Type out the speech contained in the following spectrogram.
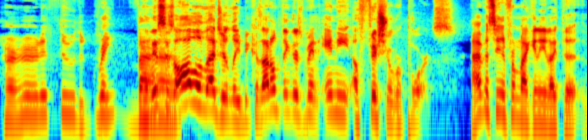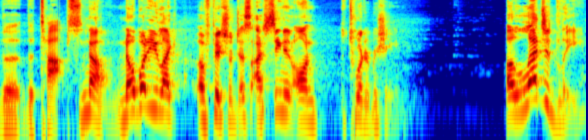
Heard it through the grapevine. And this is all allegedly because I don't think there's been any official reports. I haven't seen it from like any like the the the tops. No, nobody like official. Just I've seen it on the Twitter machine. Allegedly,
